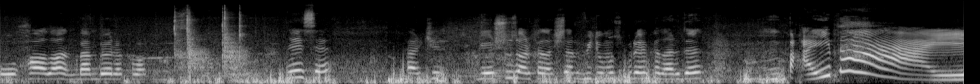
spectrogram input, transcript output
Oha lan ben böyle kapatmıyorum. Neyse. Herkes görüşürüz arkadaşlar. Videomuz buraya kadardı. Bye bye.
